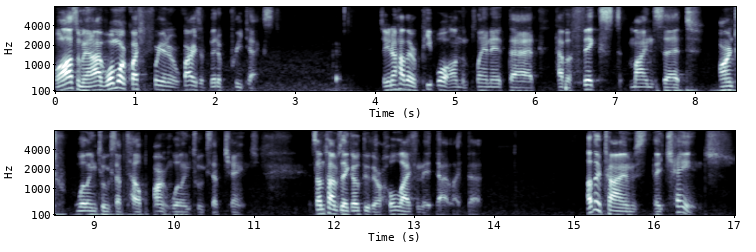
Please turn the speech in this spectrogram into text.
Well, awesome, man. I have one more question for you, and it requires a bit of pretext. Okay. So you know how there are people on the planet that have a fixed mindset, aren't willing to accept help, aren't willing to accept change. sometimes they go through their whole life and they die like that. Other times they change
